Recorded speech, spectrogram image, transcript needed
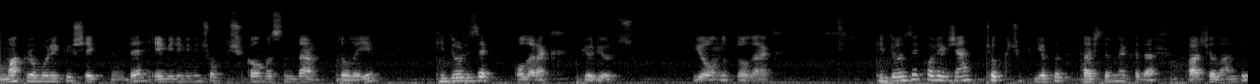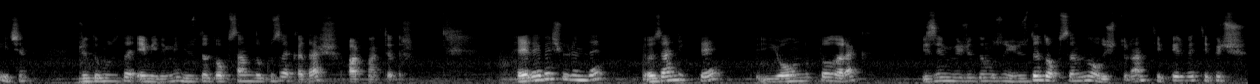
makromolekül şeklinde emiliminin çok düşük olmasından dolayı hidrolize olarak görüyoruz. Yoğunluklu olarak. Hidrolize kolajen çok küçük yapı taşlarına kadar parçalandığı için vücudumuzda emilimi %99'a kadar artmaktadır. HL5 üründe özellikle yoğunluklu olarak bizim vücudumuzun %90'ını oluşturan tip 1 ve tip 3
